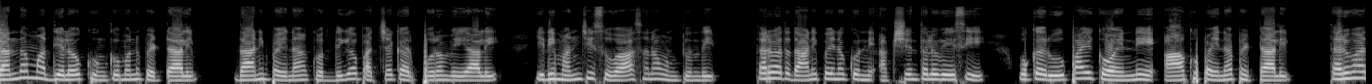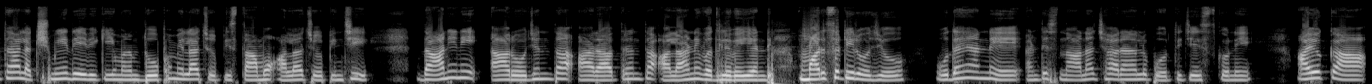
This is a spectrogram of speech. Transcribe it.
గంధం మధ్యలో కుంకుమను పెట్టాలి. దానిపైన కొద్దిగా పచ్చ కర్పూరం వేయాలి. ఇది మంచి సువాసన ఉంటుంది. తర్వాత దానిపైన కొన్ని అక్షంతలు వేసి ఒక రూపాయి కాయిన్ని ఆకుపైన పెట్టాలి. తరువాత లక్ష్మీదేవికి మనం ధూపం ఎలా చూపిస్తామో అలా చూపించి దానిని ఆ రోజంతా ఆ రాత్రంతా అలానే వదిలివేయండి. మరుసటి రోజు ఉదయాన్నే అంటే స్నానాచారణలు పూర్తి చేసుకొని ఆ యొక్క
